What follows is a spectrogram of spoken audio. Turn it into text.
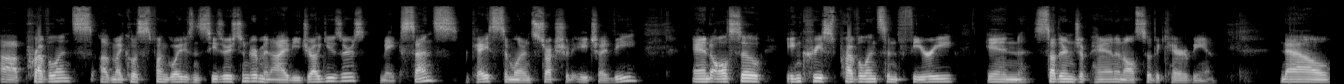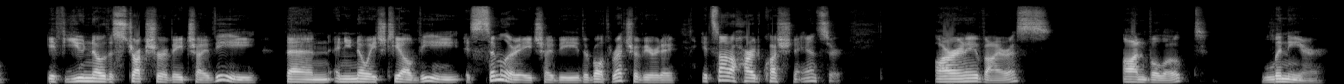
uh, prevalence of mycosis fungoides and Sézary syndrome in IV drug users makes sense. Okay? Similar in structure to HIV and also increased prevalence in theory in southern Japan and also the Caribbean. Now, if you know the structure of HIV, then and you know HTLV is similar to HIV, they're both retroviridae, it's not a hard question to answer. RNA virus, enveloped, linear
